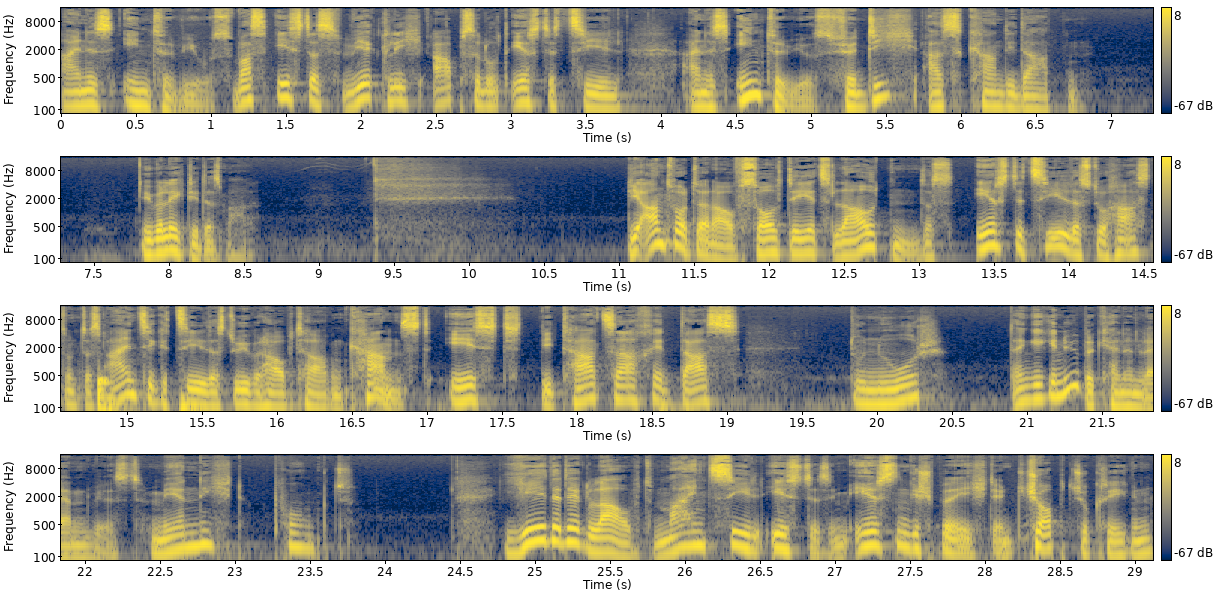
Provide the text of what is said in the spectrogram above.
eines Interviews? Was ist das wirklich absolut erste Ziel eines Interviews für dich als Kandidaten? Überleg dir das mal. Die Antwort darauf sollte jetzt lauten, das erste Ziel, das du hast und das einzige Ziel, das du überhaupt haben kannst, ist die Tatsache, dass du nur dein Gegenüber kennenlernen willst. Mehr nicht. Punkt. Jeder, der glaubt, mein Ziel ist es, im ersten Gespräch den Job zu kriegen,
